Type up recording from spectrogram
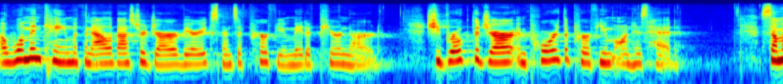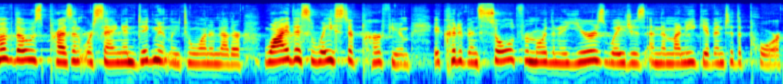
a woman came with an alabaster jar of very expensive perfume made of pure nard. She broke the jar and poured the perfume on his head. Some of those present were saying indignantly to one another, Why this waste of perfume? It could have been sold for more than a year's wages and the money given to the poor.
